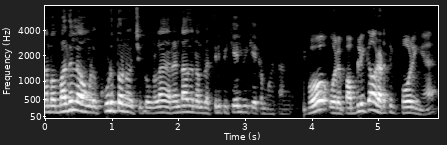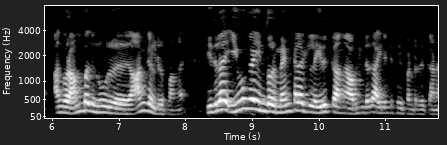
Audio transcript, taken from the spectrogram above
நம்ம பதில் அவங்களுக்கு கொடுத்தோன்னு வச்சுக்கோங்களேன் ரெண்டாவது நம்மளை திருப்பி கேள்வி கேட்க மாட்டாங்க. இப்போ ஒரு பப்ளிக்கா ஒரு இடத்துக்கு போறீங்க அங்க ஒரு ஐம்பது நூறு ஆண்கள் இருப்பாங்க. இதுல இவங்க இந்த ஒரு மென்டாலிட்டியில இருக்காங்க அப்படின்றத ஐடென்டிஃபை பண்றதுக்கான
